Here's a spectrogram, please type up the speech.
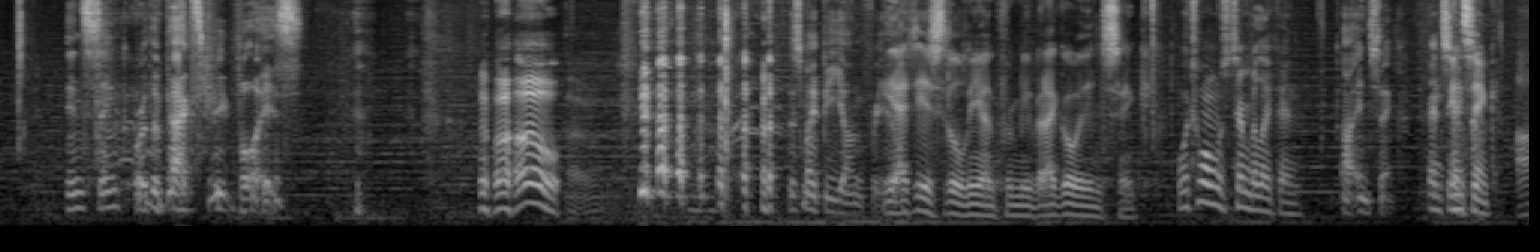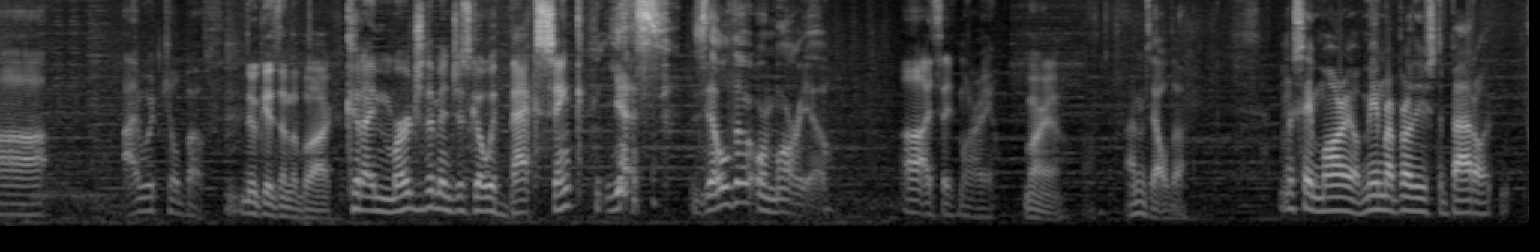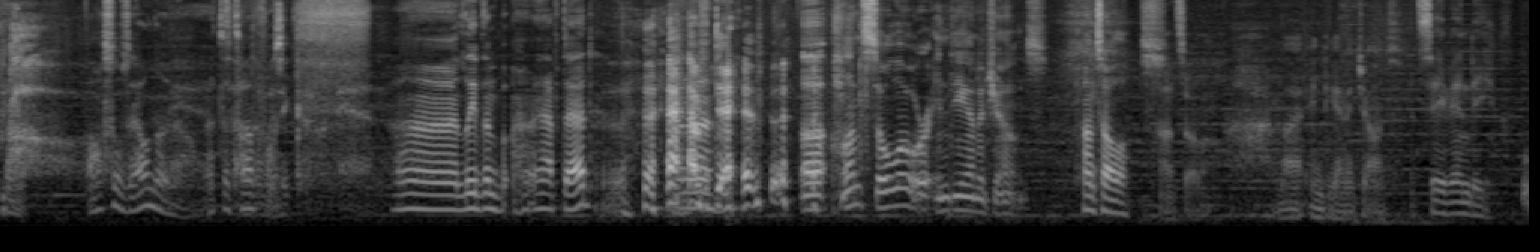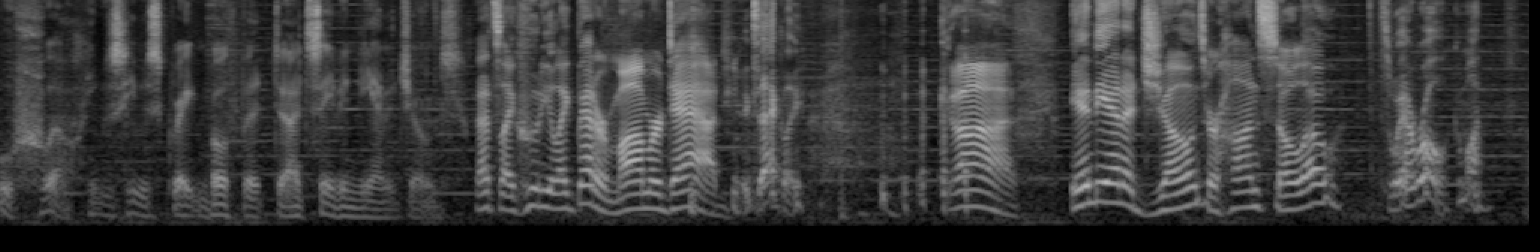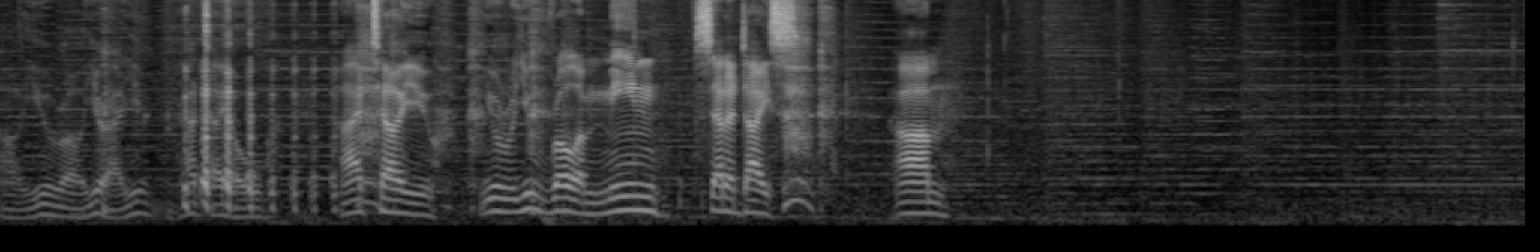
NSYNC or the Backstreet Boys? Whoa! This might be young for you. Yeah, it is a little young for me, but I go with NSYNC. Which one was Timberlake in? Uh, in Sync. In In sync. I would kill both. New Kids on the Block. Could I merge them and just go with back sync? Yes. Zelda or Mario? Uh, I'd say Mario. Mario. I'm Zelda. I'm gonna say Mario. Me and my brother used to battle it. also Zelda though. That's a tough one. Uh, leave them half dead. I'm dead. Uh, Han Solo or Indiana Jones? Han Solo. Han Solo. Not Indiana Jones. I'd save Indy. Ooh, well, he was he was great in both, but uh, I'd save Indiana Jones. That's like, who do you like better, mom or dad? Exactly. God. Indiana Jones or Han Solo? That's the way I roll. Come on. Oh, you roll. You're right. You. I tell you. I tell you. You you roll a mean set of dice. Um.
